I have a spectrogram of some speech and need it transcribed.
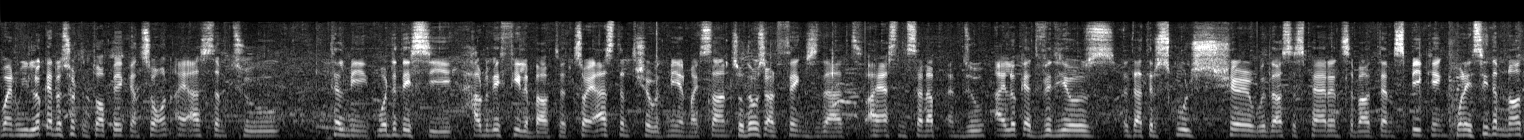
When we look at a certain topic and so on, I ask them to tell me what did they see, how do they feel about it. So I asked them to share with me and my son. So those are things that I asked them to set up and do. I look at videos that their schools share with us as parents about them speaking. When I see them not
